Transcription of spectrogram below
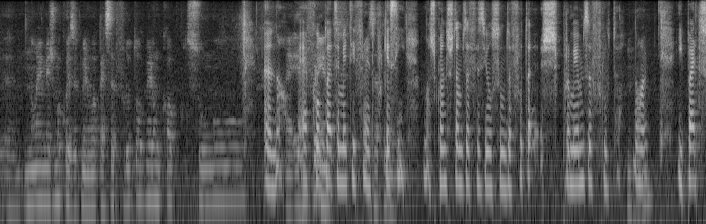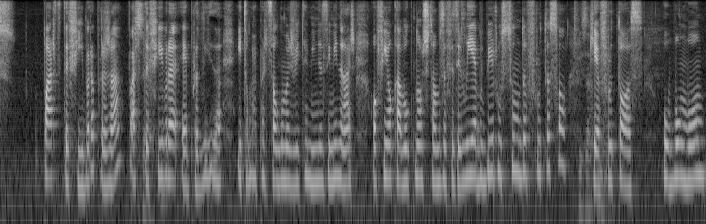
eh, não é a mesma coisa comer uma peça de fruta ou beber um copo de sumo. Ah, não, é, é completamente diferente, Exatamente. porque assim, nós quando estamos a fazer um sumo da fruta, esprememos a fruta, uhum. não é? Uhum. E perde-se parte da fibra, para já, parte da fibra é perdida e também perde-se algumas vitaminas e minerais. Ao fim e ao cabo, o que nós estamos a fazer ali é beber o sumo da fruta só, Exatamente. que é a frutose. O bombom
